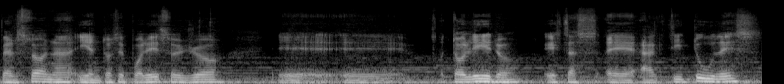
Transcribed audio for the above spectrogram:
persona y entonces por eso yo eh, eh, tolero estas eh, actitudes,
